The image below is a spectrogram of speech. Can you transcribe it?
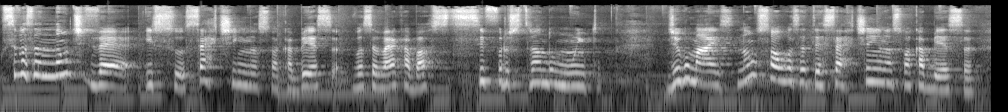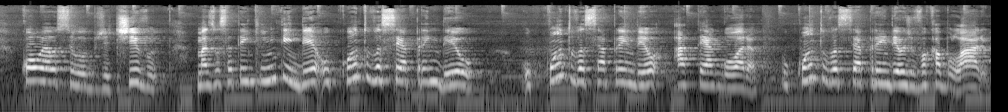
Se você não tiver isso certinho na sua cabeça, você vai acabar se frustrando muito. Digo mais, não só você ter certinho na sua cabeça qual é o seu objetivo, mas você tem que entender o quanto você aprendeu, o quanto você aprendeu até agora, o quanto você aprendeu de vocabulário,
